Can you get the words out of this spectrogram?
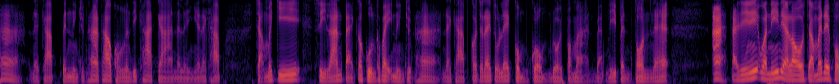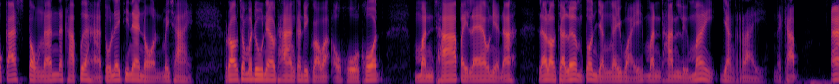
1.5นะครับเป็น 1.5 เท่าของเงินที่คาดการณ์อะไรอย่างเงี้ยนะครับจากเมื่อกี้4ล้าน8ก็คูณเข้าไปอีก 1.5นะครับก็จะได้ตัวเลขกลมๆ โดยประมาณแบบนี้เป็นต้นนะฮะ อะแต่ทีนี้วันนี้เนี่ยเราจะไม่ได้โฟกัสตรงนั้นนะครับเพื่อหาตัวเลขที่แน่นอนไม่ใช่ เราจะมาดูแนวทางกันดีกว่าว่าโอ้โหโค้ดมันช้าไปแล้วเนี่ยนะแล้วเราจะเริ่มต้นยังไงไหว มันทันหรือไม่อย่างไรนะครับอะ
